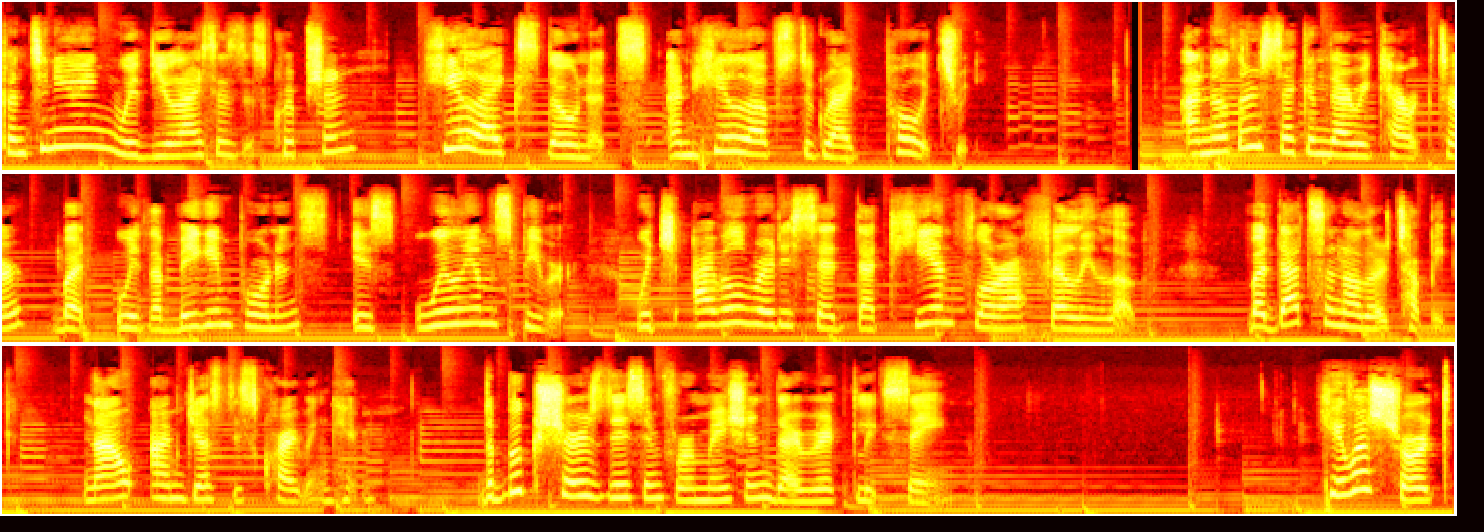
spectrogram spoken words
Continuing with Ulysses' description, he likes donuts and he loves to write poetry. Another secondary character, but with a big importance, is William Spiver, which I've already said that he and Flora fell in love. But that's another topic. Now I'm just describing him. The book shares this information directly saying, he was short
